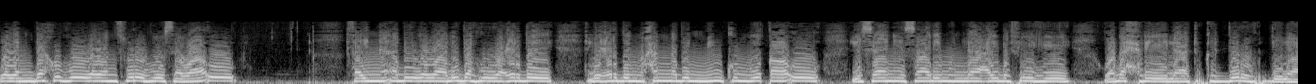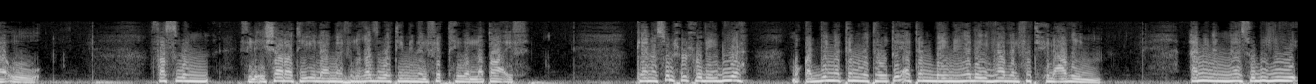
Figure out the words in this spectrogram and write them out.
ويمدحه وينصره سواء. فإن أبي ووالده وعرضي لعرض محمد منكم وقاء لساني صارم لا عيب فيه وبحري لا تكدره الدلاء. فصل في الإشارة إلى ما في الغزوة من الفقه واللطائف. كان صلح الحديبية مقدمة وتوطئة بين يدي هذا الفتح العظيم. أمن الناس به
